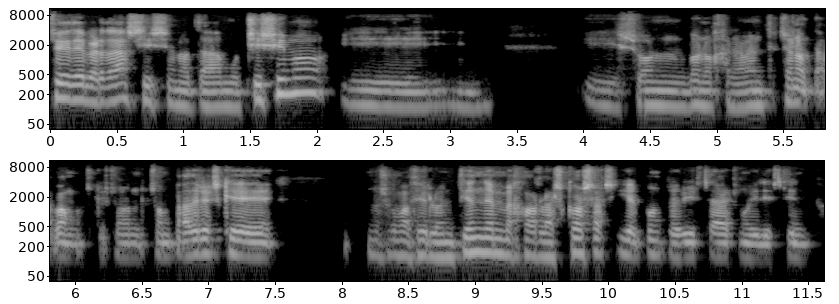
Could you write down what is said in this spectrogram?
fe de verdad, sí se nota muchísimo y, y son, bueno, generalmente se nota, vamos, que son, son padres que, no sé cómo decirlo, entienden mejor las cosas y el punto de vista es muy distinto.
